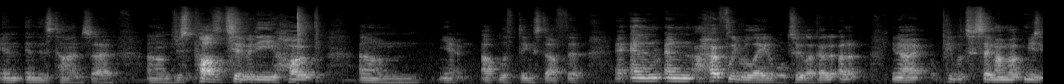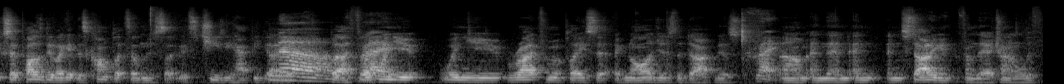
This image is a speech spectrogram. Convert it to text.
in, in this time. So um, just positivity, hope, um, you know, uplifting stuff that and and hopefully relatable too. Like I, I don't. You know, people say my music's so positive, I get this complex. I'm just like this cheesy, happy guy. No, but I feel like when you when you write from a place that acknowledges the darkness, Right. um, and then and and starting from there, trying to lift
